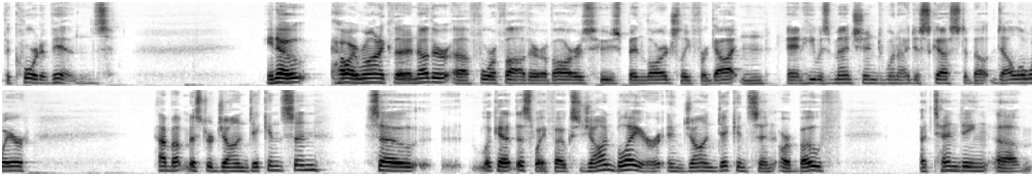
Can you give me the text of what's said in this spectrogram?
the Court of Inns. You know, how ironic that another uh, forefather of ours who's been largely forgotten, and he was mentioned when I discussed about Delaware. How about Mr. John Dickinson? So look at it this way, folks. John Blair and John Dickinson are both attending um,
